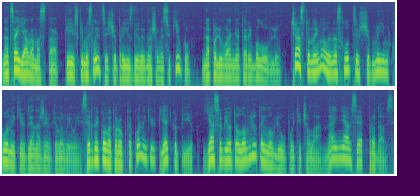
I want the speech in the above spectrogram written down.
На це ява мастак. Київські мисливці, що приїздили в нашу Васюківку на полювання та риболовлю, часто наймали нас хлопців, щоб ми їм коників для наживки ловили. Сірникова коробка коників 5 копійок. Я собі ото ловлю та й ловлю у поті чола. Найнявся, як продався.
